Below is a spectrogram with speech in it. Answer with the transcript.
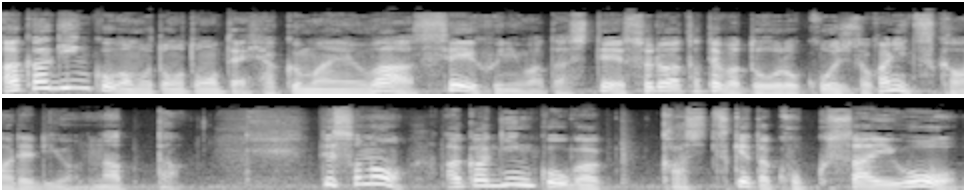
赤銀行がもともと持ってた100万円は政府に渡して、それは例えば道路工事とかに使われるようになった。で、その赤銀行が貸し付けた国債を、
